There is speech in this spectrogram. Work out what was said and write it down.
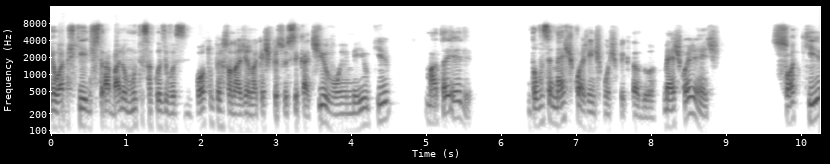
eu acho que eles trabalham muito essa coisa de você bota um personagem lá que as pessoas se cativam e meio que mata ele. Então você mexe com a gente, com o espectador. Mexe com a gente. Só que,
